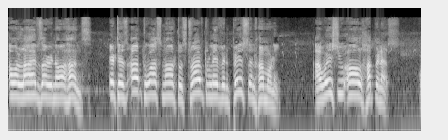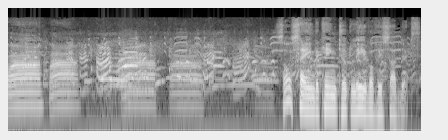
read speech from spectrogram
our lives are in our hands. It is up to us now to strive to live in peace and harmony. I wish you all happiness. So saying, the king took leave of his subjects.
